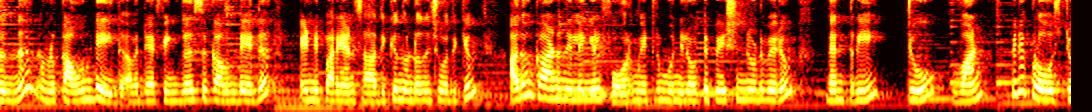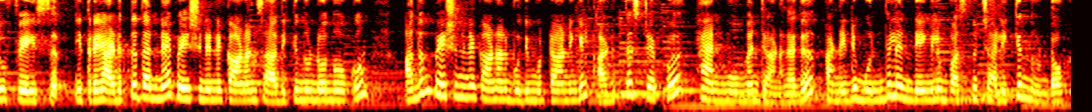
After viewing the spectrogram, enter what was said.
നിന്ന് നമ്മൾ കൗണ്ട് ചെയ്ത് അവരുടെ ഫിംഗേഴ്സ് കൗണ്ട് ചെയ്ത് എണ്ണി പറയാൻ സാധിക്കുന്നുണ്ടോ എന്ന് ചോദിക്കും. അതും കാണുന്നില്ലെങ്കിൽ ഫോർ മീറ്റർ മുന്നിലോട്ട് പേഷ്യന്റിനോട് വരും. ദെൻ ത്രീ ടു വൺ പിന്നെ ക്ലോസ് ടു ഫേസ് ഇത്രയും അടുത്ത് തന്നെ പേഷ്യന്റിനെ കാണാൻ സാധിക്കുന്നുണ്ടോ നോക്കും. അതും പേഷ്യന്റിനെ കാണാൻ ബുദ്ധിമുട്ടാണെങ്കിൽ അടുത്ത സ്റ്റെപ്പ് ഹാൻഡ് മൂവ്മെന്റ് ആണ്. അതായത് കണ്ണിന്റെ മുൻപിൽ എന്തെങ്കിലും വസ്തു ചലിക്കുന്നുണ്ടോ?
